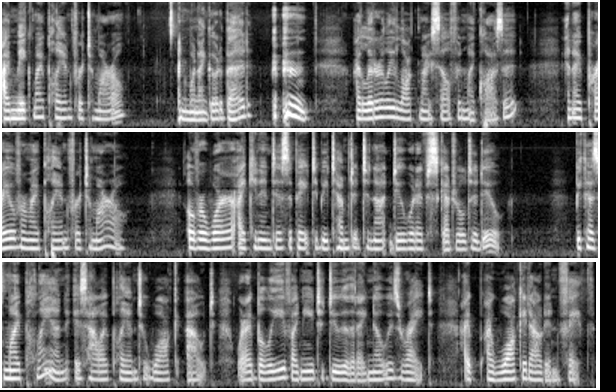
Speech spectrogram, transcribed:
I make my plan for tomorrow. And when I go to bed, I literally lock myself in my closet and I pray over my plan for tomorrow, over where I can anticipate to be tempted to not do what I've scheduled to do. Because my plan is how I plan to walk out what I believe I need to do that I know is right. I, I walk it out in faith.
